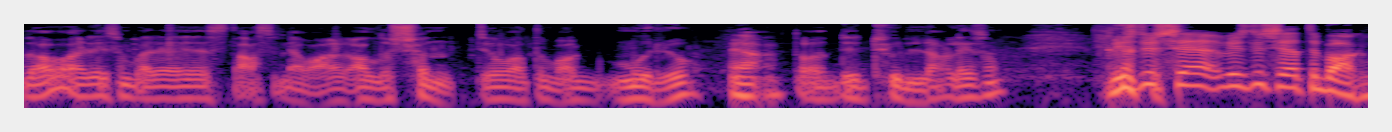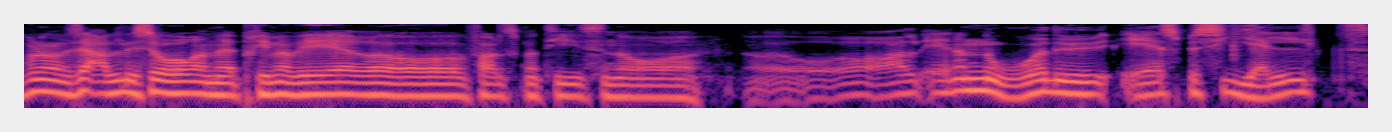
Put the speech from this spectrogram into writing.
Da var det liksom bare stas. Var, alle skjønte jo at det var moro. Ja. Da Du tulla, liksom. Hvis du ser, hvis du ser tilbake på noen, alle disse årene, Primavera og Falsk Mathisen og, og, og Er det noe du er spesielt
